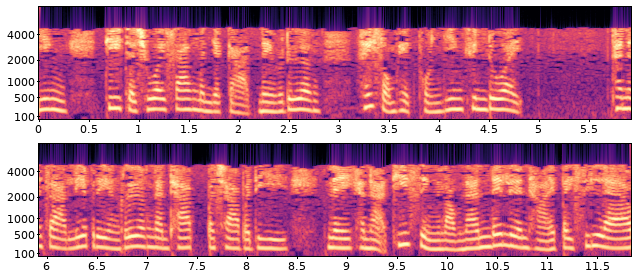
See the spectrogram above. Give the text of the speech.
ยิ่ง ที่จะช่วยสร้างบรรยากาศในเรื่อง ให้สมเหตุผลยิ่งขึ้นด้วยท่านอาจารย์เรียบเรียงเรื่องนันทพประชาบดี ในขณะที่สิ่งเหล่านั้นได้เลือนหายไปสิ้นแล้ว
